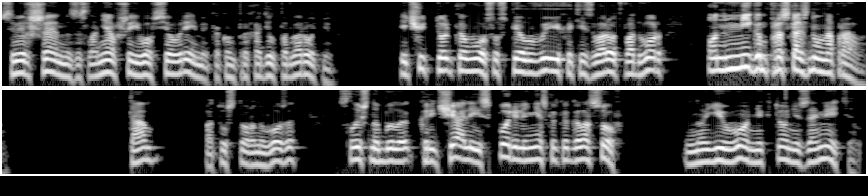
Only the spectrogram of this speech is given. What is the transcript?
совершенно заслонявший его все время, как он проходил подворотню. И чуть только воз успел выехать из ворот во двор, он мигом проскользнул направо. Там, по ту сторону воза, слышно было, кричали и спорили несколько голосов, но его никто не заметил,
